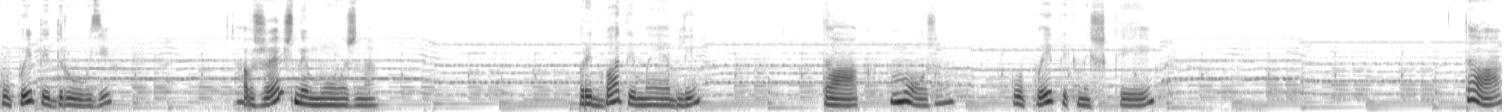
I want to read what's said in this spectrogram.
Купити друзів? А вже ж не можна. Придбати меблі? Так, можна. Купити книжки? Так.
